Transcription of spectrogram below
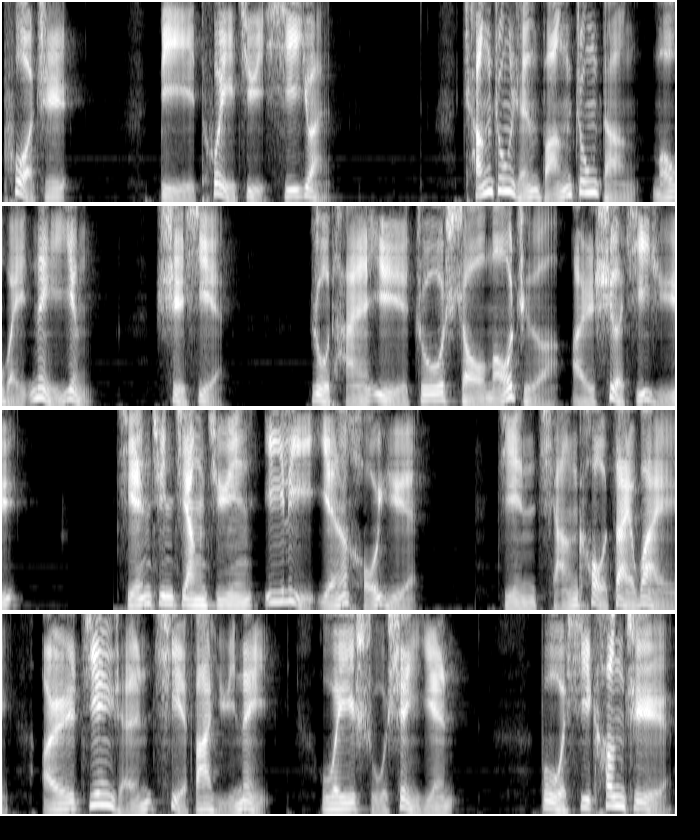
破之。彼退据西苑。城中人王忠等谋为内应，是谢。入坛欲诛守谋者，而射其余。前军将军伊利言侯曰：“今强寇在外，而奸人窃发于内，危蜀甚焉。不惜坑之，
